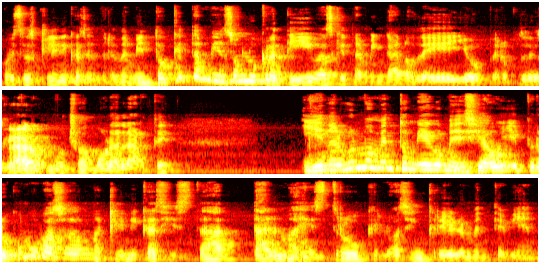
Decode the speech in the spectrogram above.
o estas clínicas de entrenamiento que también son lucrativas, que también gano de ello, pero pues es Claro. mucho amor al arte. Y en algún momento mi ego me decía, oye, pero ¿cómo vas a dar una clínica si está tal maestro que lo hace increíblemente bien?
